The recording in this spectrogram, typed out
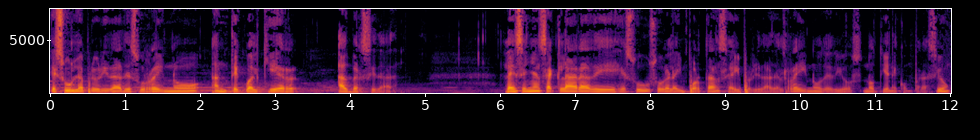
Jesús la prioridad de su reino ante cualquier adversidad. La enseñanza clara de Jesús sobre la importancia y prioridad del reino de Dios no tiene comparación.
